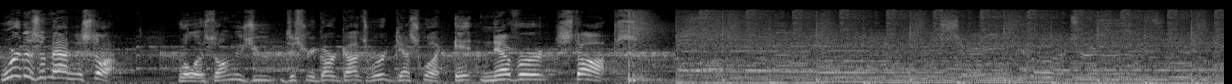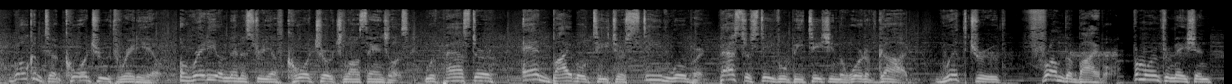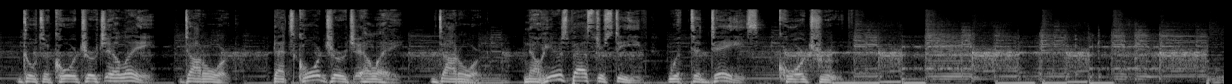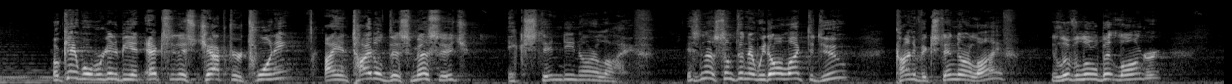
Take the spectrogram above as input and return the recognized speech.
Where does the madness stop? Well, as long as you disregard God's word, guess what? It never stops. Welcome to Core Truth Radio, a radio ministry of Core Church Los Angeles with pastor and Bible teacher Steve Wilburn. Pastor Steve will be teaching the Word of God with truth from the Bible. For more information, go to corechurchla.org. That's corechurchla.org. Now here's Pastor Steve with today's Core Truth. Okay, well, we're going to be in Exodus chapter 20. I entitled this message, Extending Our Life. Isn't that something that we'd all like to do? Kind of extend our life? You live a little bit longer?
